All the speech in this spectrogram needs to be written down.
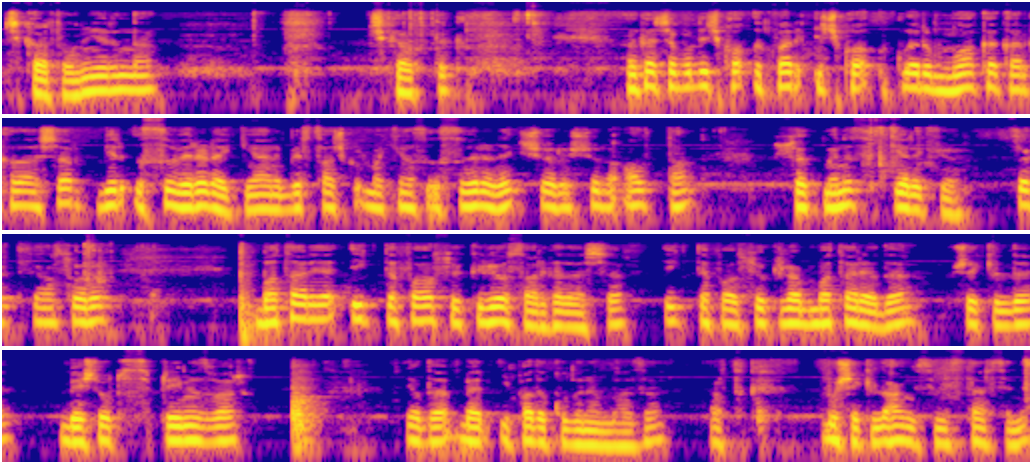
çıkartalım yerinden. Çıkarttık. Arkadaşlar burada iç kulaklık var. İç kulaklıkları muhakkak arkadaşlar bir ısı vererek yani bir saç kurutma makinesi ısı vererek şöyle şunu alttan sökmeniz gerekiyor. Söktükten sonra batarya ilk defa sökülüyorsa arkadaşlar ilk defa sökülen bataryada bu şekilde 530 spreyimiz var. Ya da ben IPA da kullanıyorum bazen. Artık bu şekilde hangisini isterseniz.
